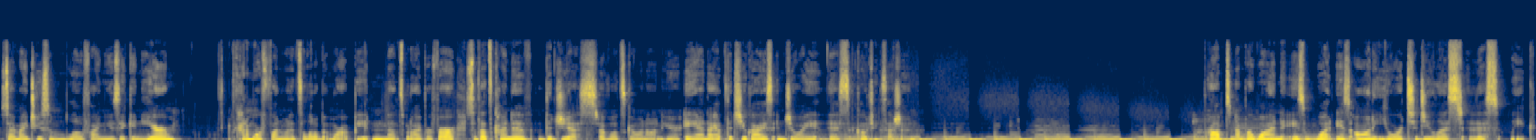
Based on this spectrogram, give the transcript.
So I might do some lo-fi music in here it's kind of more fun when it's a little bit more upbeat, and that's what I prefer. So that's kind of the gist of what's going on here. And I hope that you guys enjoy this coaching session. Prompt number one is what is on your to do list this week?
